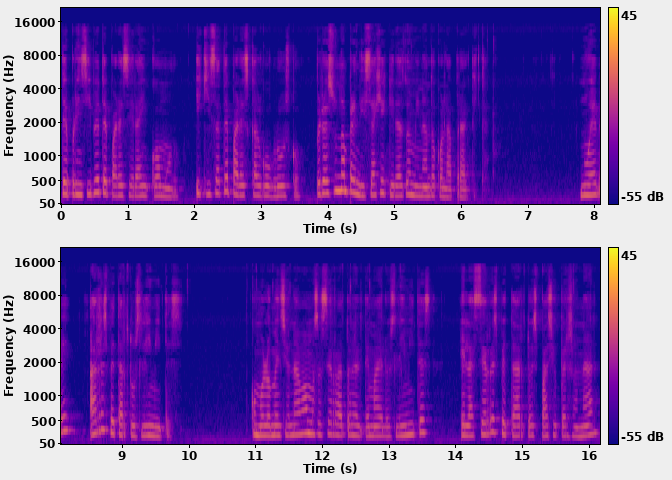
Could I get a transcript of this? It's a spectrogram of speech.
de principio te parecerá incómodo y quizá te parezca algo brusco, pero es un aprendizaje que irás dominando con la práctica. 9. Haz respetar tus límites. Como lo mencionábamos hace rato en el tema de los límites, el hacer respetar tu espacio personal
